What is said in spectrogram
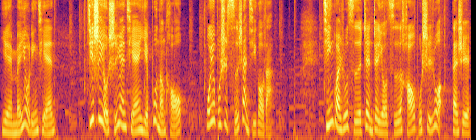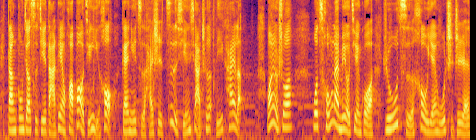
也没有零钱，即使有十元钱也不能投。我又不是慈善机构的。尽管如此，振振有词，毫不示弱。但是当公交司机打电话报警以后，该女子还是自行下车离开了。网友说：“我从来没有见过如此厚颜无耻之人。”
